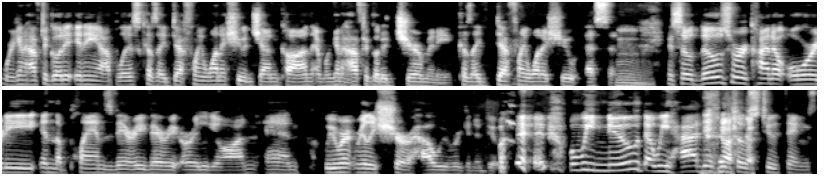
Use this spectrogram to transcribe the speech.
We're gonna have to go to Indianapolis because I definitely want to shoot Gen Con, and we're gonna have to go to Germany because I definitely want to shoot Essen. Mm. And so those were kind of already in the plans very, very early on, and we weren't really sure how we were going to do it. but we knew that we had to hit those two things.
